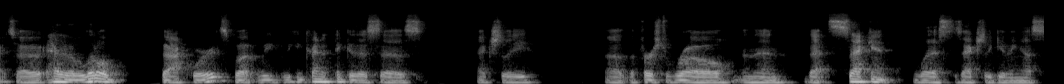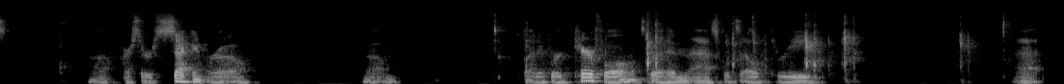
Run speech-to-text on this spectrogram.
right, so I had a little backwards, but we, we can kind of think of this as actually uh, the first row, and then that second list is actually giving us uh, our sort of second row. Um, but if we're careful, let's go ahead and ask what's L3 at,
